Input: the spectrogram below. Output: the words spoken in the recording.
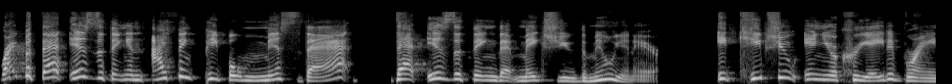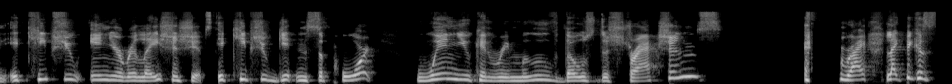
Right but that is the thing and i think people miss that. That is the thing that makes you the millionaire. It keeps you in your creative brain. It keeps you in your relationships. It keeps you getting support when you can remove those distractions. Right? Like because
